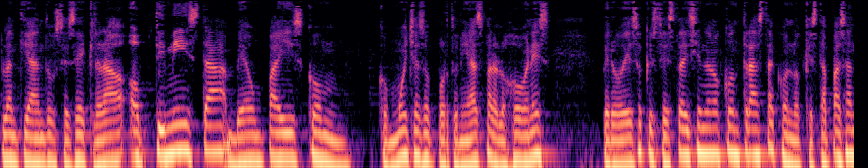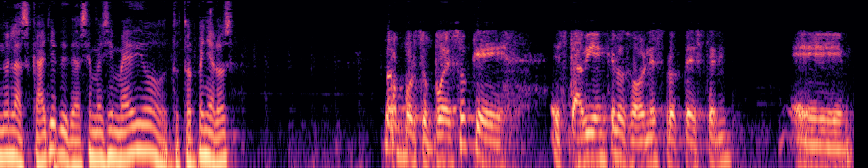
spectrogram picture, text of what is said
planteando, usted se declara optimista, ve a un país con, con muchas oportunidades para los jóvenes, pero eso que usted está diciendo no contrasta con lo que está pasando en las calles desde hace mes y medio, doctor Peñalosa. No, por supuesto que está bien que los jóvenes protesten. Eh,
